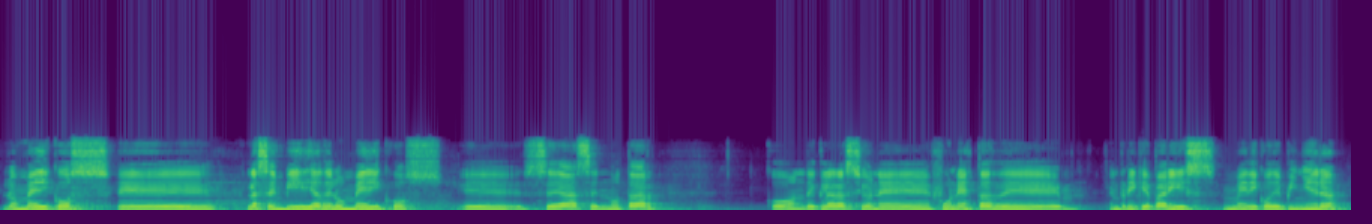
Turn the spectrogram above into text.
los médicos, eh, las envidias de los médicos se hacen notar con declaraciones funestas de Enrique París, médico de Piñera,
